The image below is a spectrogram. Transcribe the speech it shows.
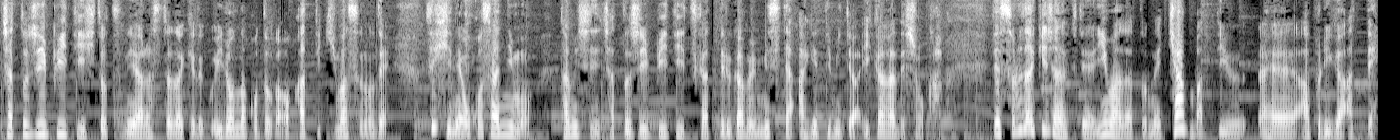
チャット GPT 一つね、やらせただけでいろんなことが分かってきますので、ぜひね、お子さんにも試しにチャット GPT 使ってる画面見せてあげてみてはいかがでしょうか。で、それだけじゃなくて、今だとね、キャンバっていう、えー、アプリがあって、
